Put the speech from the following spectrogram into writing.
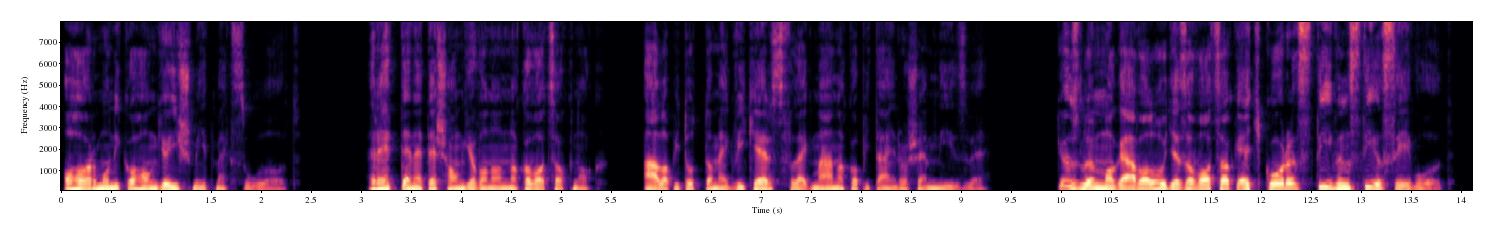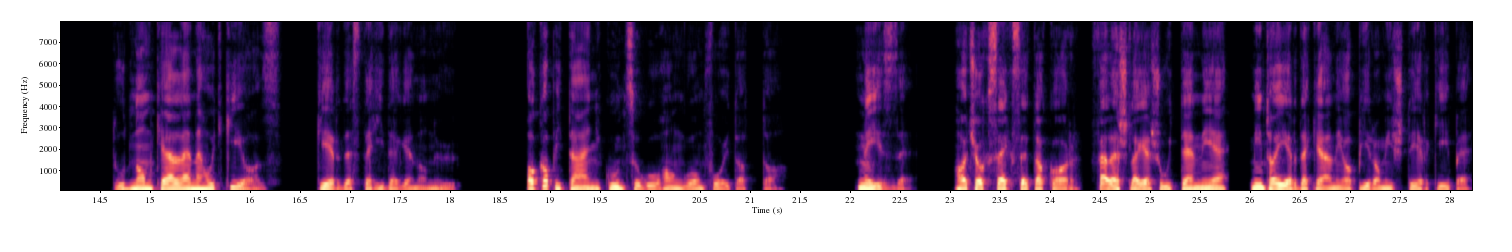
A harmonika hangja ismét megszólalt. Rettenetes hangja van annak a vacaknak, állapította meg Vickers flagmán a kapitányra sem nézve. Közlöm magával, hogy ez a vacak egykor Steven Stilsé volt. Tudnom kellene, hogy ki az? kérdezte hidegen a nő. A kapitány kuncogó hangon folytatta. Nézze, ha csak szexet akar, felesleges úgy tennie, mintha érdekelni a piramis térképe.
